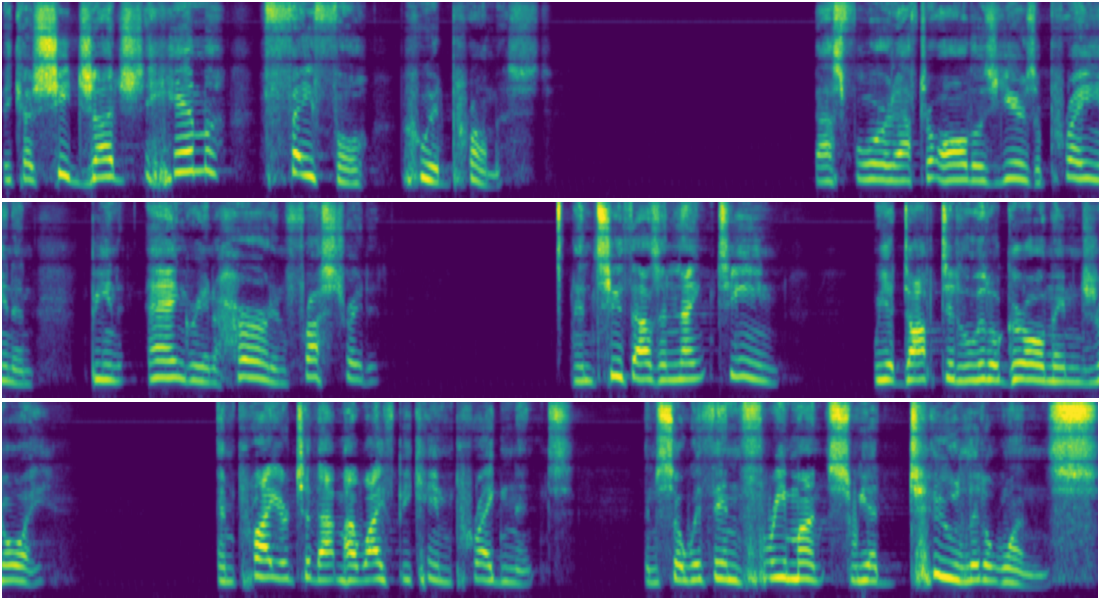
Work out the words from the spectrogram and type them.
because she judged him faithful who had promised. Fast forward after all those years of praying and being angry and hurt and frustrated. In 2019, we adopted a little girl named Joy. And prior to that, my wife became pregnant. And so within three months, we had two little ones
